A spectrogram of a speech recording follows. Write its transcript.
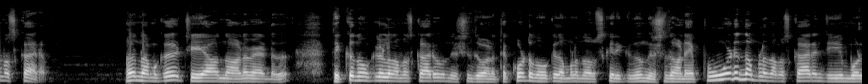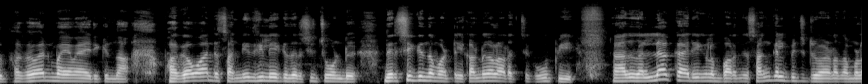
നമസ്കാരം. അത് നമുക്ക് ചെയ്യാവുന്നതാണ് വേണ്ടത്. തെക്ക് നോക്കിയുള്ള നമസ്കാരവും നിഷിദ്ധമാണ്. തെക്കോട്ട് നോക്കി നമ്മൾ നമസ്കരിക്കുന്നത് നിഷിദ്ധമാണ്. എപ്പോഴും നമ്മൾ നമസ്കാരം ചെയ്യുമ്പോൾ ഭഗവാൻമയമായിരിക്കുന്ന ഭഗവാന്റെ സന്നിധിയിലേക്ക് ദർശിച്ചുകൊണ്ട് ദർശിക്കുന്ന മട്ടിൽ കണ്ണുകളടച്ച് കൂപ്പി അത് എല്ലാ കാര്യങ്ങളും പറഞ്ഞ് സങ്കല്പിച്ചിട്ട് വേണം നമ്മൾ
